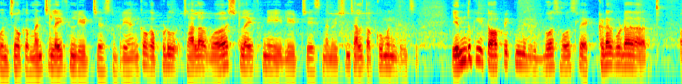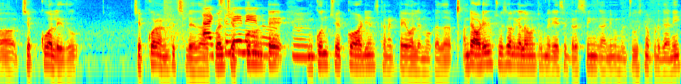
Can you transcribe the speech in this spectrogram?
కొంచెం ఒక మంచి లైఫ్ని లీడ్ చేసిన ప్రియాంక ఒకప్పుడు చాలా వర్స్ట్ లైఫ్ని లీడ్ చేసిన విషయం చాలా తక్కువ మంది తెలుసు. ఎందుకు ఈ టాపిక్ని మీరు బిగ్ బాస్ హౌస్లో ఎక్కడా కూడా చెప్పుకోలేదు? చెప్పుకోవాలనిపించలేదా? చెప్పుకుంటే ఇంకొంచెం ఎక్కువ ఆడియన్స్ కనెక్ట్ అయ్యేవాళ్ళేమో కదా. అంటే ఆడియన్స్ చూసే వాళ్ళకి ఎలా ఉంటుంది? మీరు వేసే డ్రెస్సింగ్ కానీ మిమ్మల్ని చూసినప్పుడు కానీ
